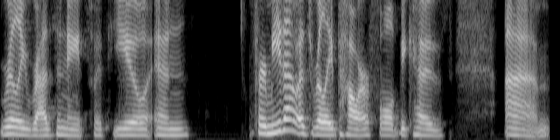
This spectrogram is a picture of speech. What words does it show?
really resonates with you. And for me, that was really powerful because, um,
